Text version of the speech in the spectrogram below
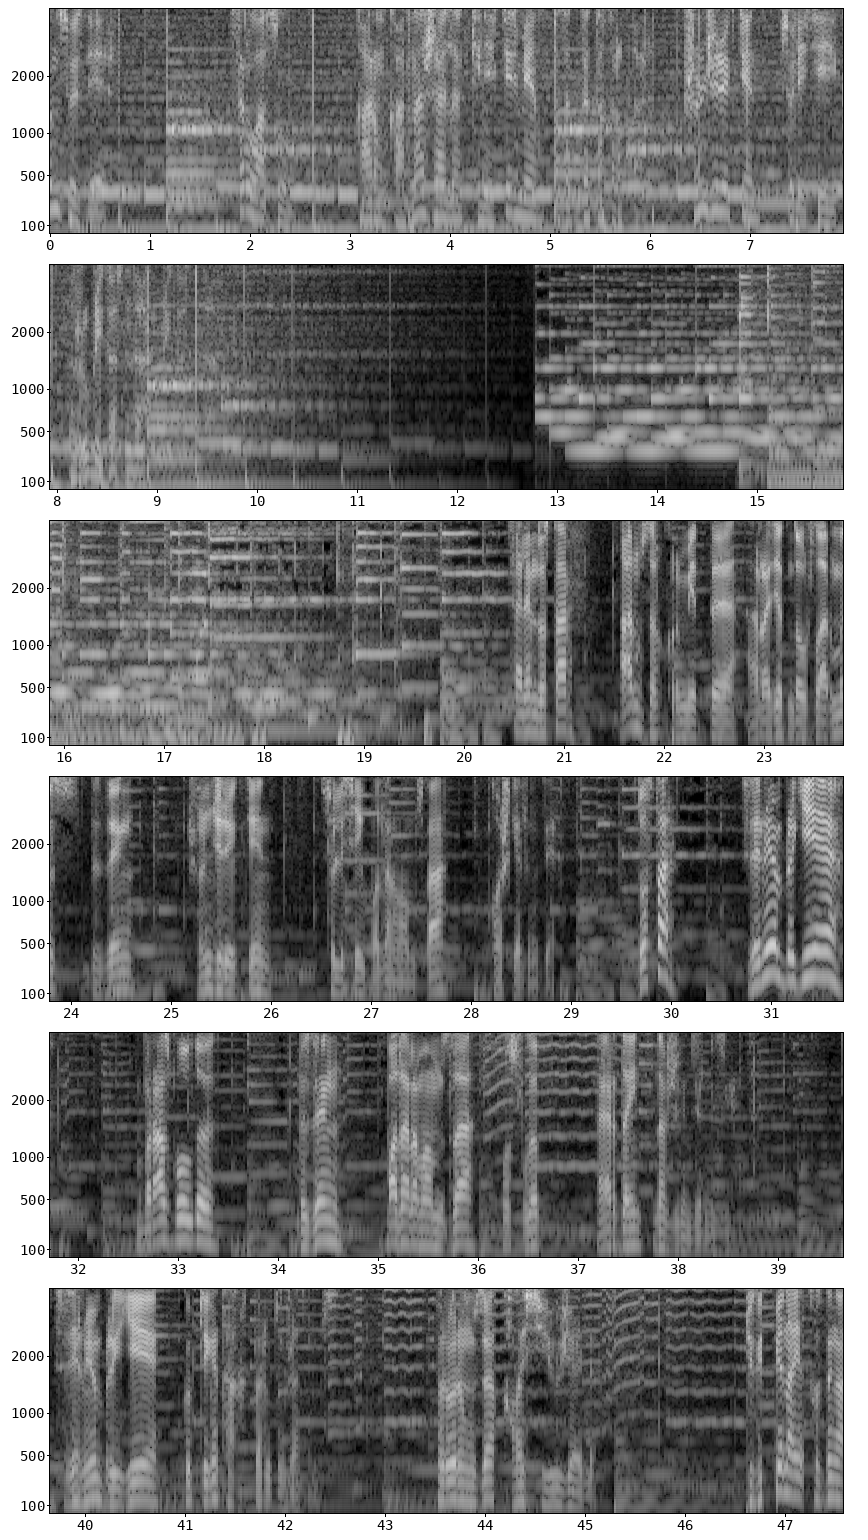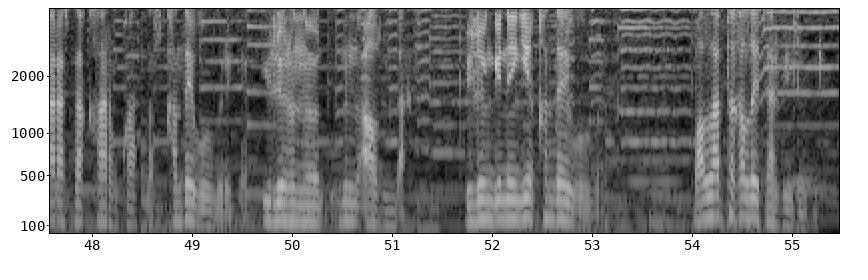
Алтын сөздер. Сырласу қарым қатынас жайлы кеңестер мен қызықты тақырыптар. Шын жүректен сөйлесейік рубрикасында. Сәлем достар. Армысыздар құрметті радио тыңдаушыларымыз. Біздің шын жүректен сөйлесейік бағдарламамызға қош келдіңіздер. Достар сіздермен бірге біраз болды. Біздің бағдарламамызда қосылып әрдайым тыңдап жүргендеріңізге сіздермен бірге көптеген тақырыптар өтіп жатырмыз. Бір біріңізді қалай сүю жайлы. Жігіт пен қыздың арасында қарым қатынас қандай болу керек екен? Үйленудің алдында. Үйленгеннен кейін қандай болу керек? Балаларды қалай тәрбиелеу керек?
